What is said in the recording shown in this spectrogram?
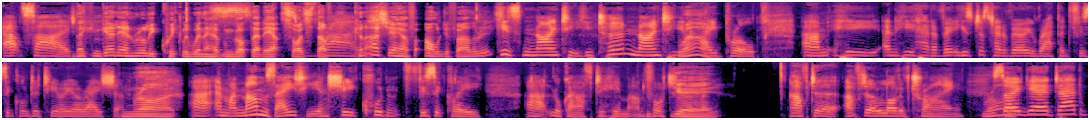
outside. they can go down really quickly when they haven't got that outside stuff. Can I ask you how old your father is? He's ninety. He turned ninety Wow. in April. Um, he and he had a very, he's just had a very rapid physical deterioration. Right. Uh, and my mum's 80 and she couldn't physically uh, look after him, unfortunately. After after a lot of trying, so yeah, Dad,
